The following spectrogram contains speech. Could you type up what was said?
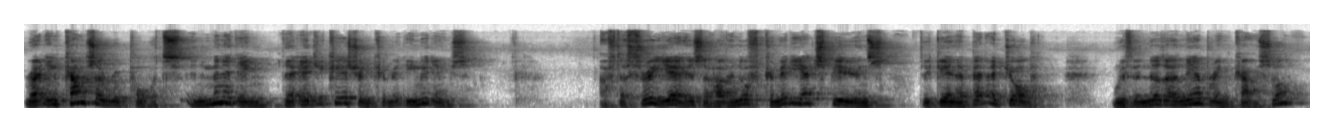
writing council reports and minuting the Education Committee meetings. After three years, I had enough committee experience to gain a better job with another neighbouring council,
